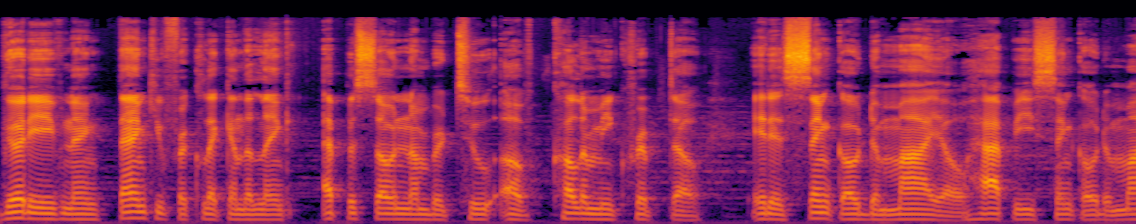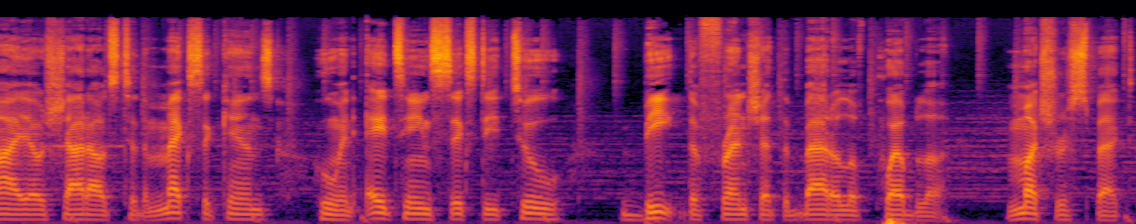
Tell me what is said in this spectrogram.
Good evening. Thank you for clicking the link. Episode number two of Color Me Crypto. It is Cinco de Mayo. Happy Cinco de Mayo. Shout outs to the Mexicans who in 1862 beat the French at the Battle of Puebla. Much respect.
